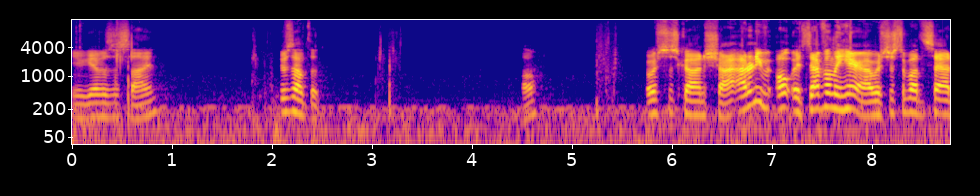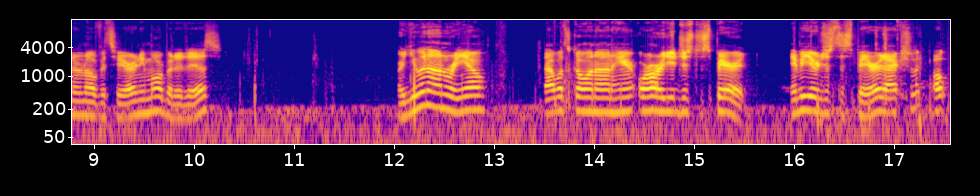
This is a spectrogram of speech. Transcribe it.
Can you give us a sign? Do something. Oh? Ghost is gone shy. I don't even- oh, it's definitely here. I was just about to say I don't know if it's here anymore, but it is. Are you in Onryo? Is that what's going on here? Or are you just a spirit? Maybe you're just a spirit, actually. Oh.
